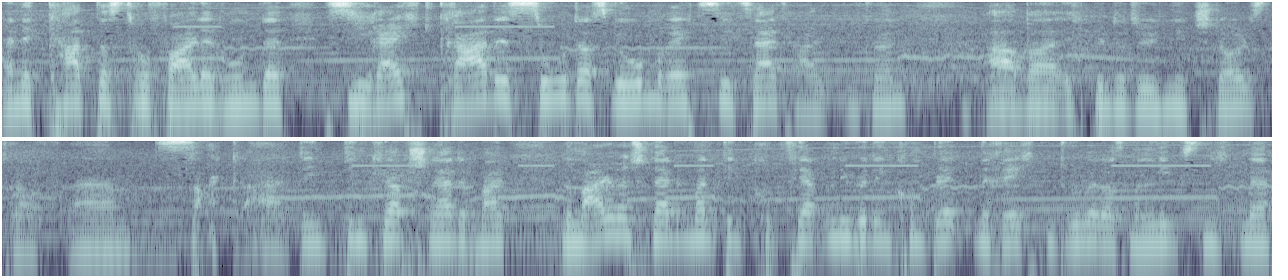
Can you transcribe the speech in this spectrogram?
Eine katastrophale Runde. Sie reicht gerade so, dass wir oben rechts die Zeit halten können aber ich bin natürlich nicht stolz drauf. Ähm, zack, ah, den, den Körper schneidet man. Normalerweise schneidet man den, fährt man über den kompletten rechten drüber, dass man links nicht mehr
